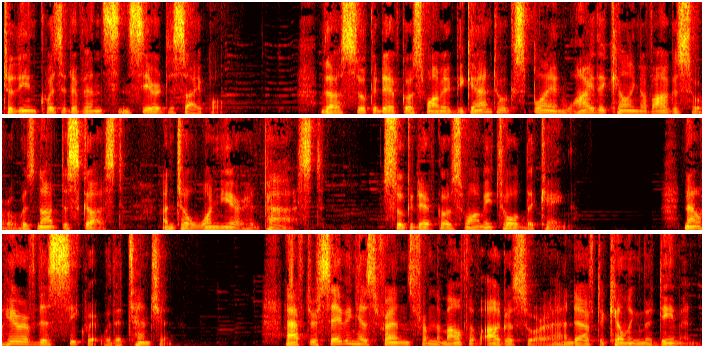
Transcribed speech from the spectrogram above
to the inquisitive and sincere disciple. Thus, Sukadev Goswami began to explain why the killing of Aghasura was not discussed until one year had passed. Sukadev Goswami told the king, Now hear of this secret with attention. After saving his friends from the mouth of Aghasura and after killing the demon,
